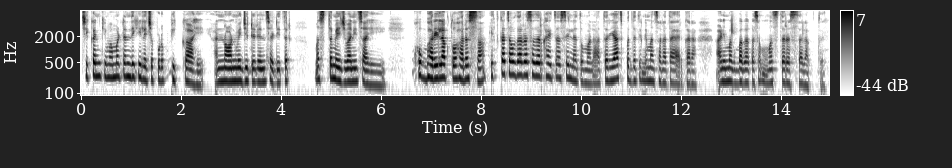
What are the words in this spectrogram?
चिकन किंवा मटण देखील याच्या पुढं फिक्का आहे. आणि नॉन व्हेजिटेरियनसाठी तर मस्त मेजवानीच आहे ही. खूप भारी लागतो हा रस्सा. इतका चवदार रस्सा जर खायचा असेल ना तुम्हाला तर याच पद्धतीने मसाला तयार करा. आणि मग बघा कसा मस्त रस्सा लागतो आहे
